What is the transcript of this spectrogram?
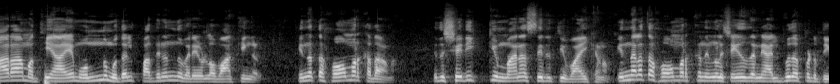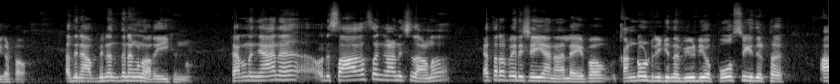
ആറാം അധ്യായം ഒന്ന് മുതൽ പതിനൊന്ന് വരെയുള്ള വാക്യങ്ങൾ. ഇന്നത്തെ ഹോംവർക്ക് അതാണ്. ഇത് ശരിക്കും മനസ്സിരുത്തി വായിക്കണം. ഇന്നലത്തെ ഹോംവർക്ക് നിങ്ങൾ ചെയ്ത് തന്നെ അത്ഭുതപ്പെടുത്തി കേട്ടോ. അതിന് അഭിനന്ദനങ്ങൾ അറിയിക്കുന്നു. കാരണം ഞാൻ ഒരു സാഹസം കാണിച്ചതാണ് എത്ര പേര് ചെയ്യാനാണ് അല്ലേ? ഇപ്പോൾ കണ്ടുകൊണ്ടിരിക്കുന്ന വീഡിയോ പോസ്റ്റ് ചെയ്തിട്ട് ആ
